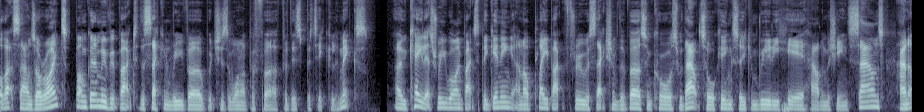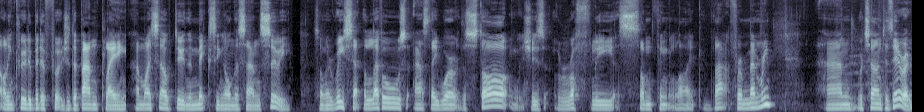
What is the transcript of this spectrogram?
Well, that sounds alright, but I'm going to move it back to the second reverb, which is the one I prefer for this particular mix. Okay, let's rewind back to the beginning and I'll play back through a section of the verse and chorus without talking so you can really hear how the machine sounds and I'll include a bit of footage of the band playing and myself doing the mixing on the Sansui. So I'm going to reset the levels as they were at the start, which is roughly something like that from memory, and return to zero.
